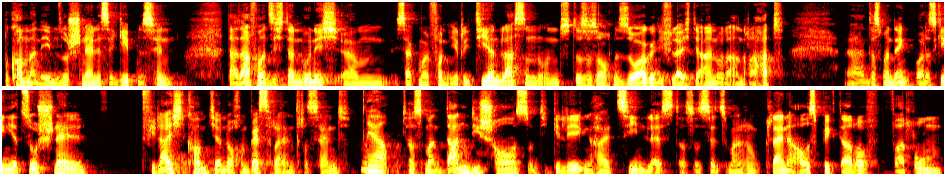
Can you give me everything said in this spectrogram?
bekommt man eben so schnelles Ergebnis hin. Da darf man sich dann nur nicht, ähm, ich sag mal, von irritieren lassen. Und das ist auch eine Sorge, die vielleicht der eine oder andere hat, äh, dass man denkt, boah, das ging jetzt so schnell, vielleicht kommt ja noch ein besserer Interessent. Ja. Dass man dann die Chance und die Gelegenheit ziehen lässt. Das ist jetzt mal ein kleiner Ausblick darauf, warum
